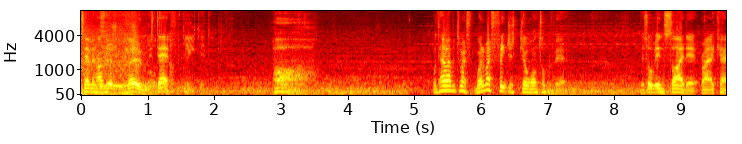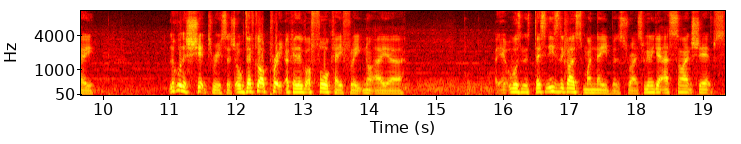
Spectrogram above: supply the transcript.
700. Boom. It's dead. Updated. Oh. What the hell happened to my... Why did my fleet just go on top of it? They're sort of inside it. Right, okay. Look at all this shit to research. Oh, they've got a pretty... Okay, they've got a 4K fleet, not a... Uh, it wasn't... This, these are the guys, my neighbours, right? So we're going to get our science ships.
